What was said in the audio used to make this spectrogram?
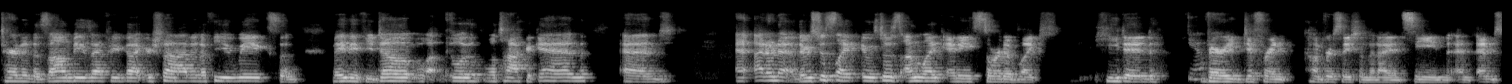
turn into zombies after you got your shot in a few weeks and maybe if you don't we'll, we'll talk again. And, and i don't know. There was just like it was just unlike any sort of like heated yeah. very different conversation that I had seen. And and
